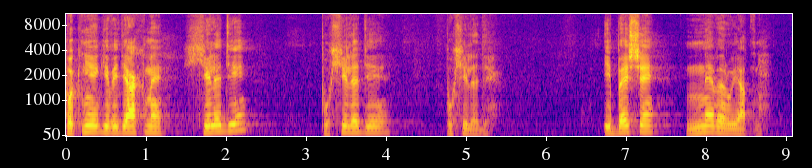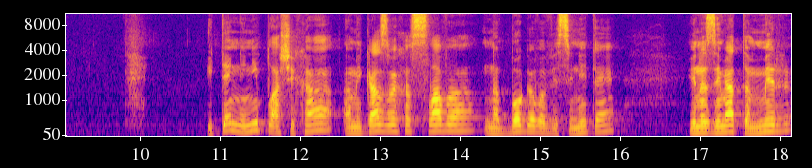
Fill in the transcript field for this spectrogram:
Пък ние ги видяхме хиляди, по хиляди, по хиляди. И беше невероятно. И те не ни плашеха, а ми казваха слава на Бога във висените и на земята мир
